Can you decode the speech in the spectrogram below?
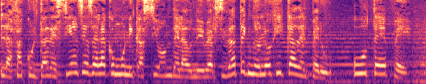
la Facultad de Ciencias de la Comunicación de la Universidad Tecnológica del Perú, UTP.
